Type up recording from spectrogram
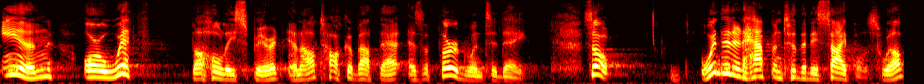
in or with the Holy Spirit, and I'll talk about that as a third one today. So, when did it happen to the disciples? Well,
